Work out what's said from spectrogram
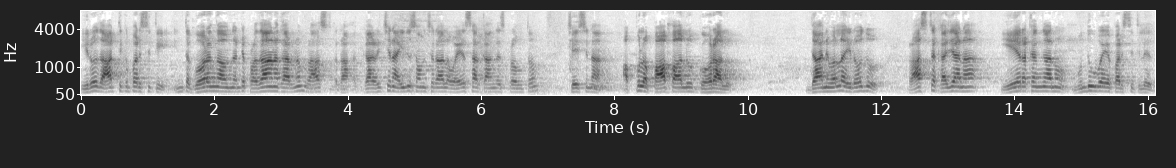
ఈరోజు ఆర్థిక పరిస్థితి ఇంత ఘోరంగా ఉందంటే ప్రధాన కారణం రాష్ట్ర గడిచిన ఐదు సంవత్సరాల వైఎస్ఆర్ కాంగ్రెస్ ప్రభుత్వం చేసిన అప్పుల పాపాలు ఘోరాలు. దానివల్ల ఈరోజు రాష్ట్ర ఖజానా ఏ రకంగానూ ముందుకు పోయే పరిస్థితి లేదు.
